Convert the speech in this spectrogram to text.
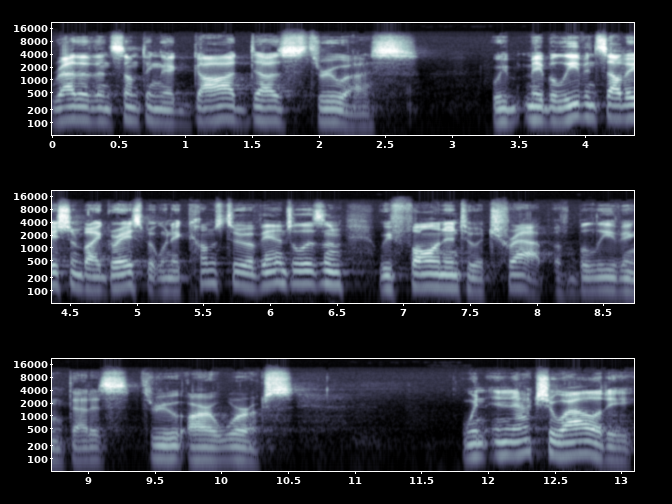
rather than something that God does through us. We may believe in salvation by grace, but when it comes to evangelism, we've fallen into a trap of believing that it's through our works. When in actuality,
